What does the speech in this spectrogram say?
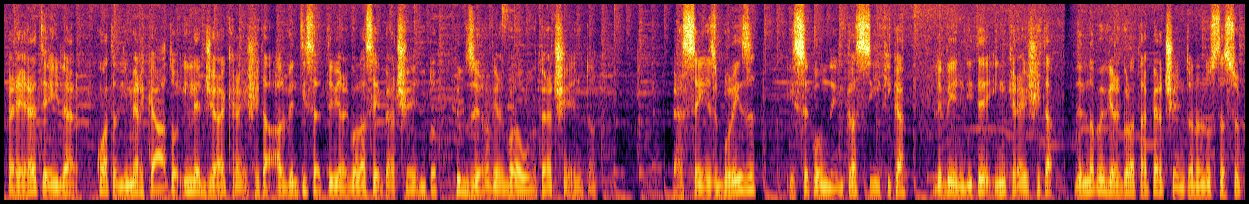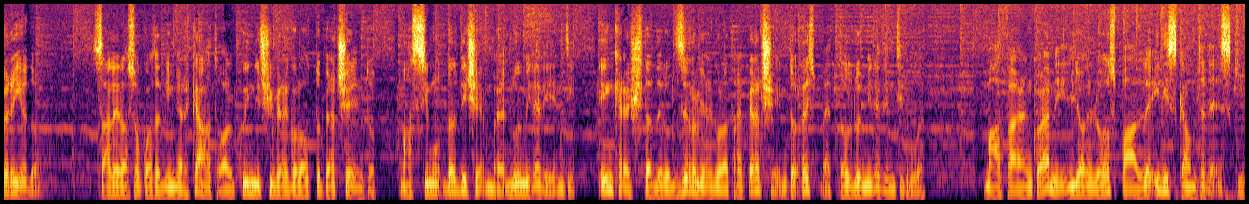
Per i retailer, quota di mercato in leggera crescita al 27,6%, più 0,1%. Per Sainsbury's, il secondo in classifica, le vendite in crescita del 9,3% nello stesso periodo, Sale la sua quota di mercato al 15,8%, massimo dal dicembre 2020, e in crescita dello 0,3% rispetto al 2022. Ma a fare ancora meglio alle loro spalle i discount tedeschi.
